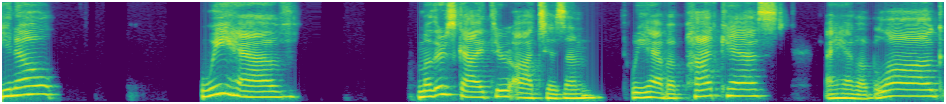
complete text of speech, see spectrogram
you know, we have Mother's Guide through Autism. We have a podcast. I have a blog.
